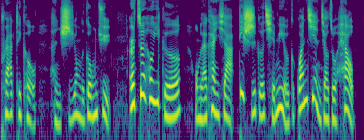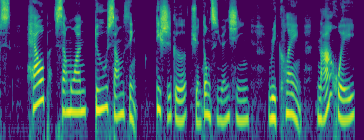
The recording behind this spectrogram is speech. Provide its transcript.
practical 很实用的工具。而最后一格，我们来看一下第十格前面有一个关键叫做 helps，help someone do something。第十格选动词原形 reclaim，拿回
